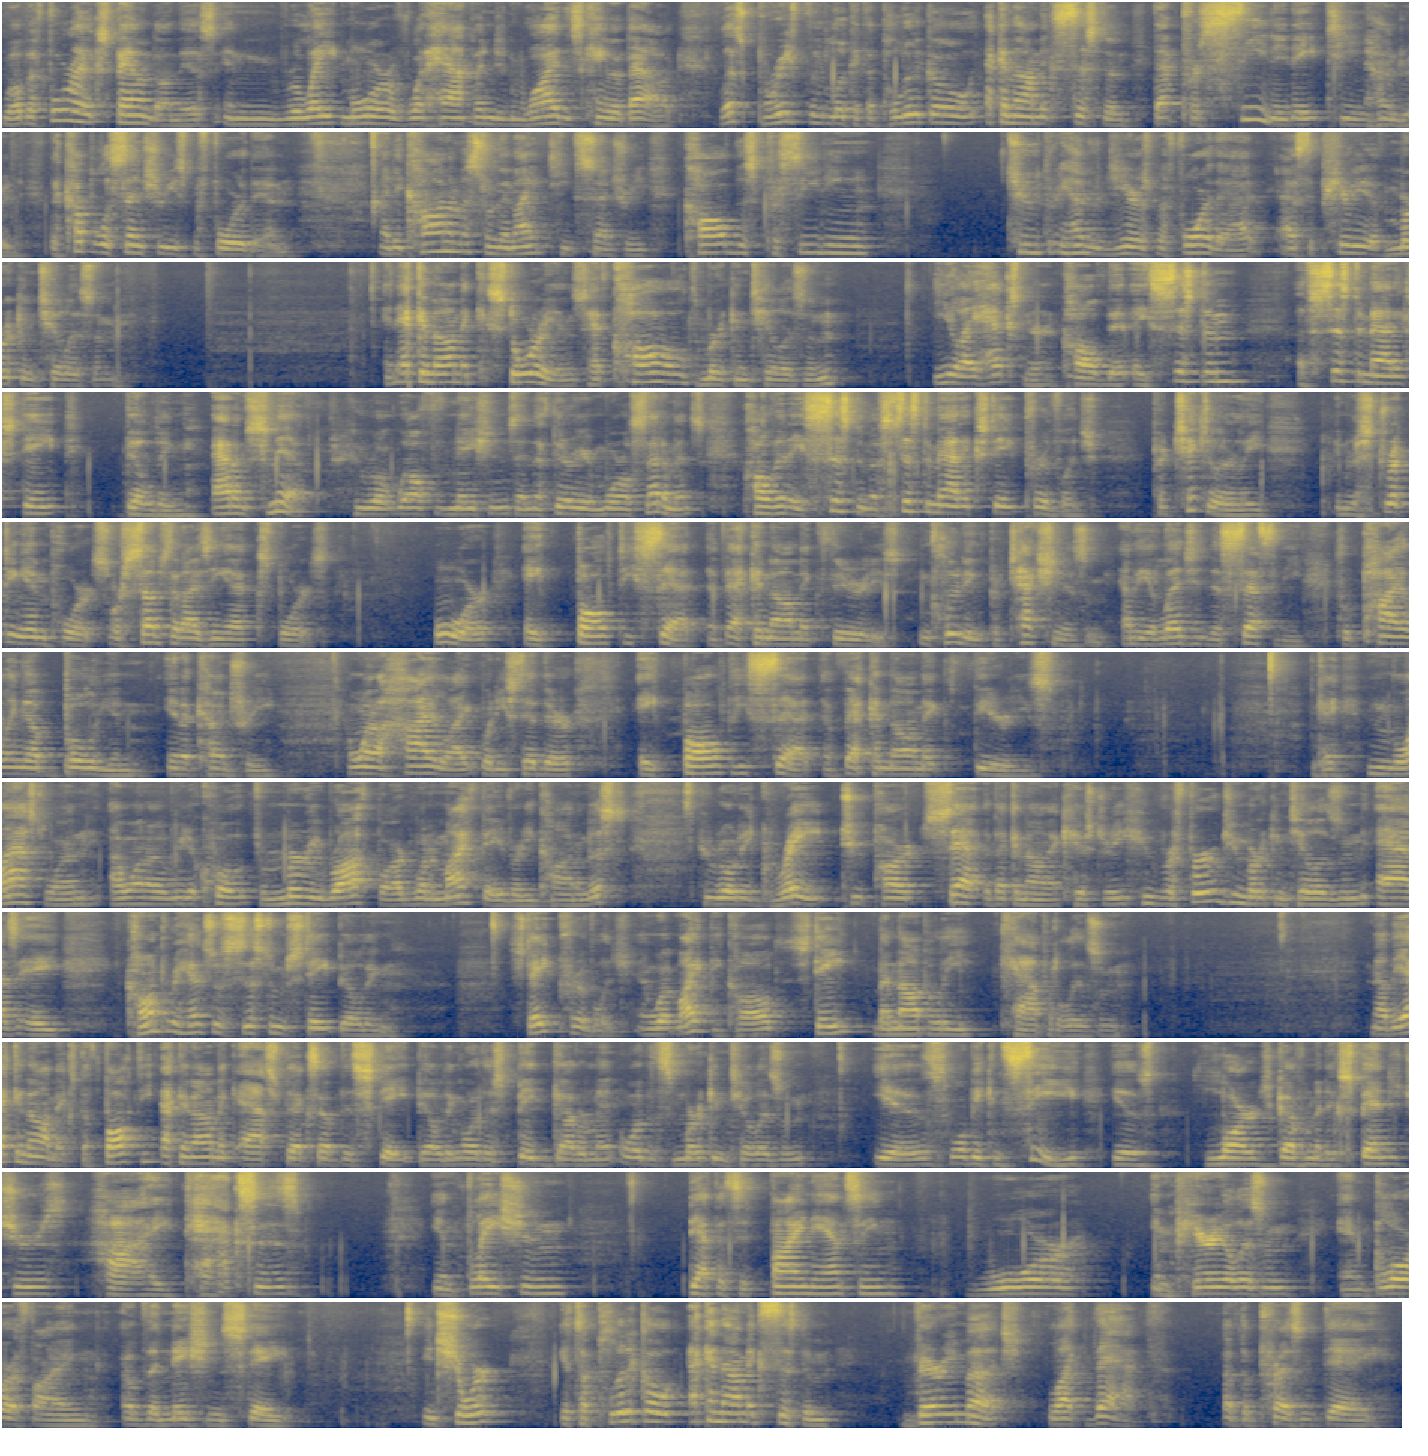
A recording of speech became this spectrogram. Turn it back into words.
Well, before I expound on this and relate more of what happened and why this came about, let's briefly look at the political economic system that preceded 1800, the couple of centuries before then. An economist from the 19th century called this preceding two, three hundred years before that as the period of mercantilism. And economic historians have called mercantilism, Eli Heckscher called it a system of systematic state building. Adam Smith, who wrote Wealth of Nations and the Theory of Moral Sentiments, called it a system of systematic state privilege, particularly in restricting imports or subsidizing exports, or a faulty set of economic theories, including protectionism and the alleged necessity for piling up bullion in a country. I want to highlight what he said there a faulty set of economic theories. Okay, and the last one, I want to read a quote from Murray Rothbard, one of my favorite economists, who wrote a great two part set of economic history, who referred to mercantilism as a comprehensive system of state building, state privilege, and what might be called state monopoly capitalism. Now, the economics, the faulty economic aspects of this state building or this big government or this mercantilism is what we can see is large government expenditures, high taxes, inflation, deficit financing, war, imperialism, and glorifying of the nation state. In short, it's a political economic system very much like that of the present day.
